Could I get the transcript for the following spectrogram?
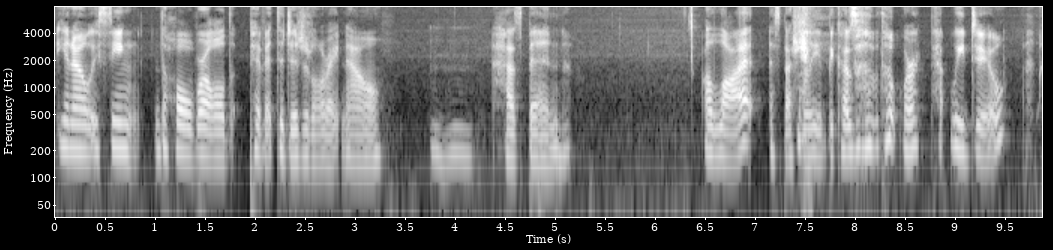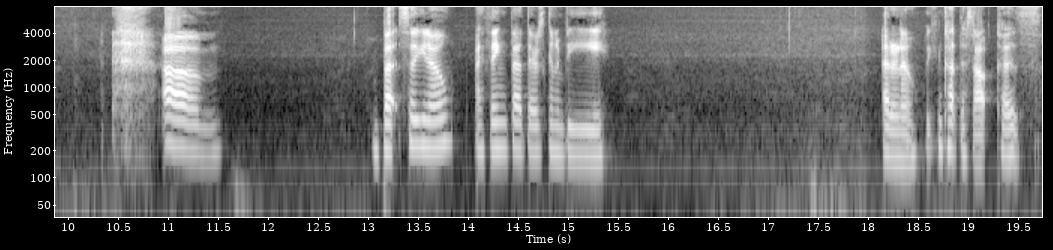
you know, seeing the whole world pivot to digital right now mm-hmm. has been a lot, especially because of the work that we do. um, but so, you know, I think that there's going to be, I don't know, we can cut this out because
